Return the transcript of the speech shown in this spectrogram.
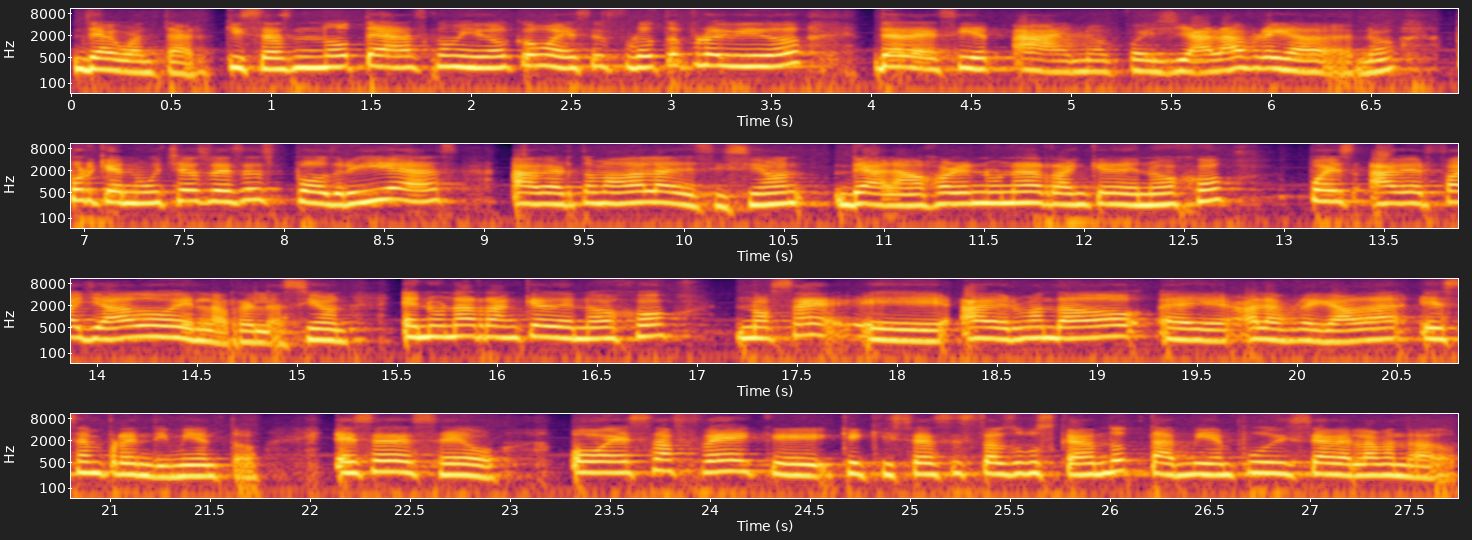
de aguantar. Quizás no te has comido como ese fruto prohibido de decir, ay, no, pues ya la fregada, ¿no? Porque muchas veces podrías haber tomado la decisión de a lo mejor en un arranque de enojo, pues haber fallado en la relación. En un arranque de enojo, no sé, eh, haber mandado eh, a la fregada ese emprendimiento, ese deseo o esa fe que, que quizás estás buscando, también pudiste haberla mandado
